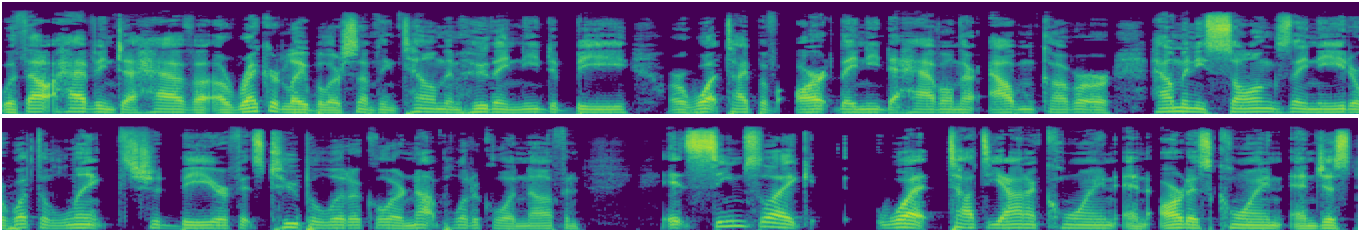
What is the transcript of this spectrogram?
without having to have a, record label or something telling them who they need to be or what type of art they need to have on their album cover or how many songs they need or what the length should be or if it's too political or not political enough. And it seems like what Tatiana coin and artist coin and just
